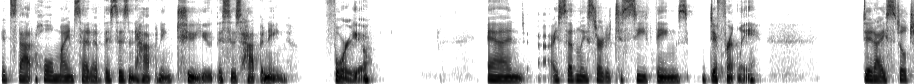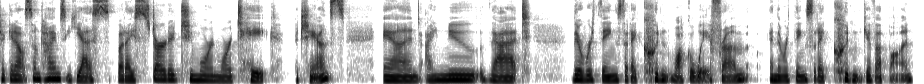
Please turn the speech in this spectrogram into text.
it's that whole mindset of this isn't happening to you, this is happening for you. And I suddenly started to see things differently. Did I still chicken out sometimes? Yes, but I started to more and more take a chance. And I knew that there were things that I couldn't walk away from, and there were things that I couldn't give up on.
